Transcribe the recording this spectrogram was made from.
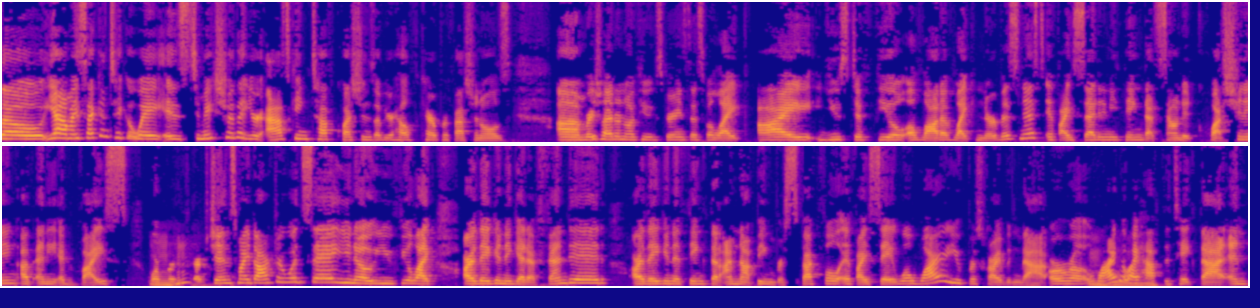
so yeah, my second takeaway is to make sure that you're asking tough questions of your healthcare professionals. Um, Rachel, I don't know if you experienced this, but like I used to feel a lot of like nervousness if I said anything that sounded questioning of any advice or mm-hmm. prescriptions my doctor would say you know you feel like are they going to get offended are they going to think that i'm not being respectful if i say well why are you prescribing that or mm-hmm. why do i mm-hmm. have to take that and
